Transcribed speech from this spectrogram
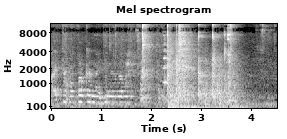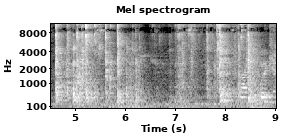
লাইট থাকার দরকার নাই দিনের বেলা পরীক্ষা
